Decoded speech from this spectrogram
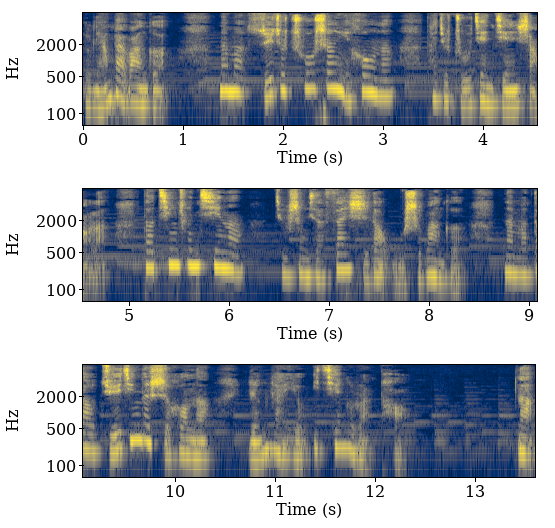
有两百万个。那么随着出生以后呢，它就逐渐减少了。到青春期呢，就剩下三十到五十万个。那么到绝经的时候呢，仍然有一千个卵泡。那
